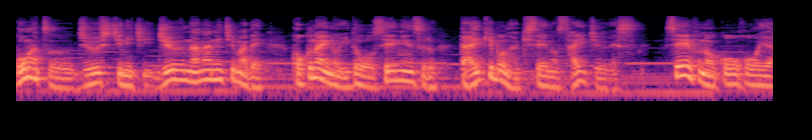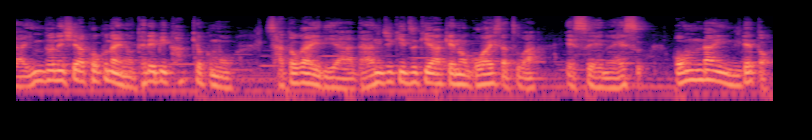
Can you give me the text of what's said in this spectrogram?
5月17日17日まで国内の移動を制限する大規模な規制の最中です。政府の広報やインドネシア国内のテレビ各局も里帰りや断食月明けのご挨拶は SNS オンラインでと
